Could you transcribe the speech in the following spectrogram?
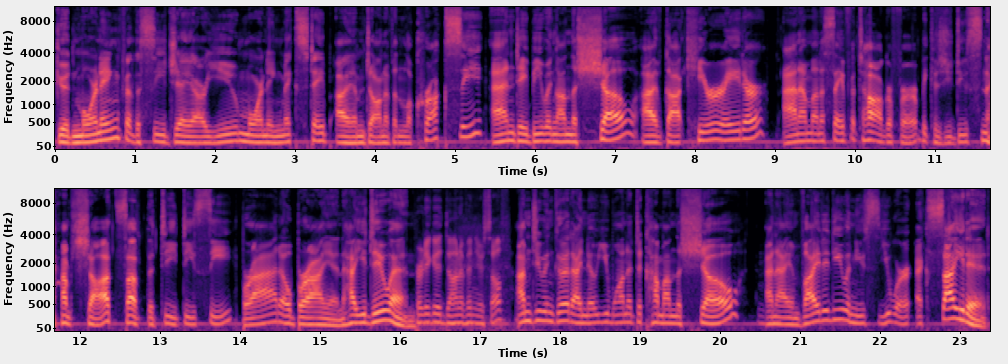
Good morning for the CJRU morning mixtape. I am Donovan Lacroixy, and debuting on the show, I've got curator, and I'm gonna say photographer because you do snapshots of the TTC. Brad O'Brien, how you doing? Pretty good, Donovan. Yourself? I'm doing good. I know you wanted to come on the show, Mm-hmm. and I invited you, and you you were excited.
